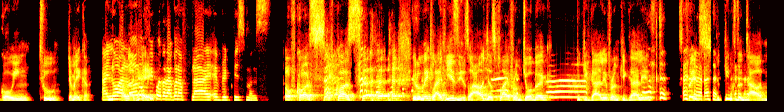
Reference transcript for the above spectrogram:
going to Jamaica. I know a I'm like, lot hey. of people that are gonna fly every Christmas. Of course, of course. it will make life easy. So I'll just fly from Joburg to Kigali, from Kigali straight to Kingston town.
